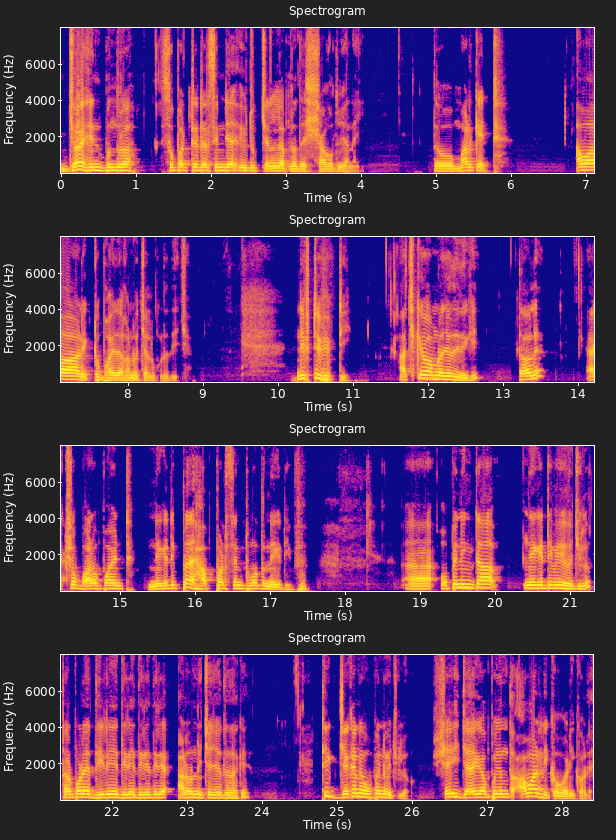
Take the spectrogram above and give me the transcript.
জয় হিন্দ বন্ধুরা, সুপার ট্রেডার্স ইন্ডিয়া ইউটিউব চ্যানেলে আপনাদের স্বাগত জানাই। তো মার্কেট আবার একটু ভয় দেখানো চালু করে দিয়েছে। নিফটি ফিফটি, আজকেও আমরা যদি দেখি, তাহলে একশো বারো পয়েন্ট নেগেটিভ, প্রায় হাফ পার্সেন্ট মতো নেগেটিভ। ওপেনিংটা নেগেটিভই হয়েছিল, তারপরে ধীরে ধীরে ধীরে ধীরে আরও নিচে যেতে থাকে। ঠিক যেখানে ওপেন হয়েছিল, সেই জায়গা পর্যন্ত আবার রিকভারি করে।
